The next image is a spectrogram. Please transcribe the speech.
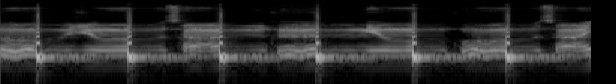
女三苦妙高祭、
